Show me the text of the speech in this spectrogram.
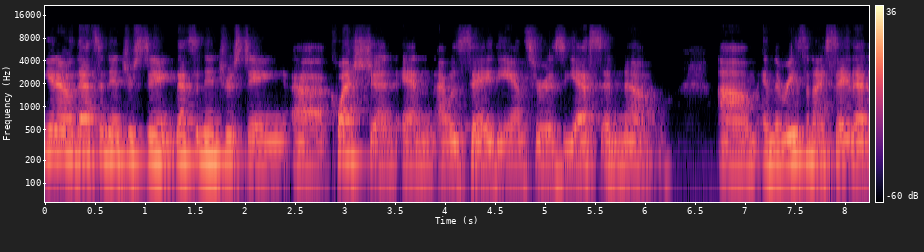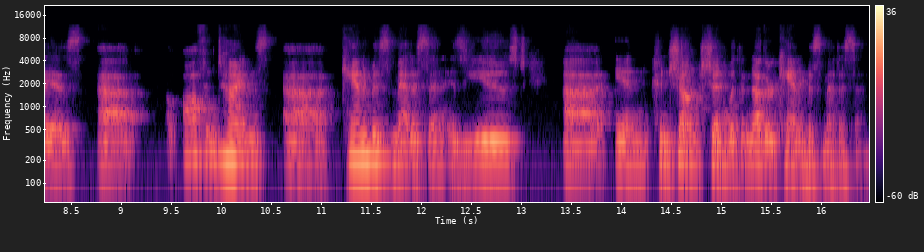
you know, that's an interesting that's an interesting uh, question, and I would say the answer is yes and no. Um, and the reason I say that is uh, oftentimes uh, cannabis medicine is used uh, in conjunction with another cannabis medicine.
